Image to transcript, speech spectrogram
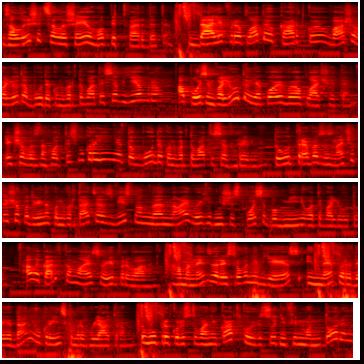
Залишиться лише його підтвердити. Далі при оплатою карткою ваша валюта буде конвертуватися в євро, а потім валюту, якою ви оплачуєте. Якщо ви знаходитесь в Україні, то буде конвертуватися в гривні. Тут треба зазначити, що подвійна конвертація, звісно, не найвигідніший спосіб обмінювати валюту. Але картка має свої переваги. Гаманець зареєстрований в ЄС і не передає дані українським регуляторам. Тому при користуванні карткою відсутній фінмоніторинг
